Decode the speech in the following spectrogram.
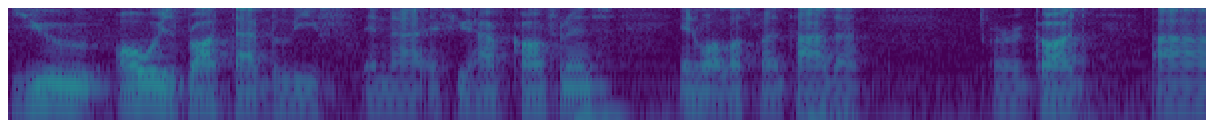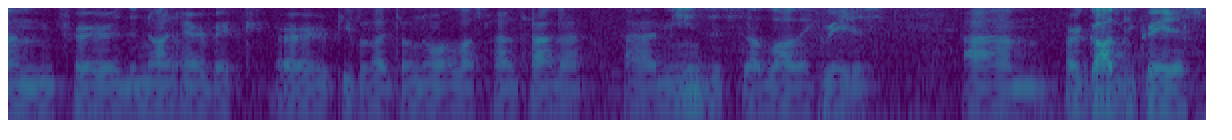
you always brought that belief in that if you have confidence in what Allah subhanahu wa ta'ala or God um, for the non-Arabic or people that don't know what Allah subhanahu wa ta'ala uh, means, it's Allah the greatest um, or God the greatest.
